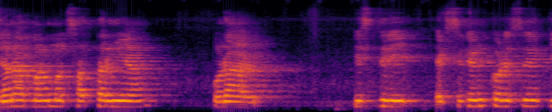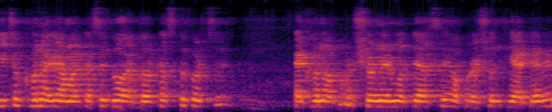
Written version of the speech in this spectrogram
জনাব মোহাম্মদ সাত্তার মিয়া ওনার স্ত্রী অ্যাক্সিডেন্ট করেছে। কিছুক্ষণ আগে আমার কাছে দোয়ার দরখাস্ত করছে। এখন অপারেশনের মধ্যে আছে, অপারেশন থিয়েটারে।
